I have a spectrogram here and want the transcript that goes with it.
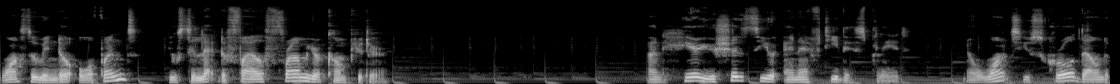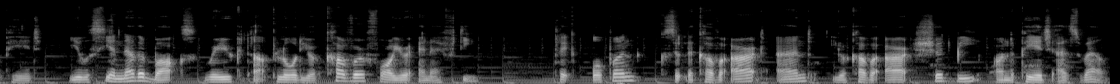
Once the window opens, you select the file from your computer. And here you should see your NFT displayed. Now once you scroll down the page, you will see another box where you can upload your cover for your NFT. Click open, select the cover art and your cover art should be on the page as well.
